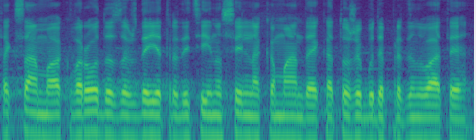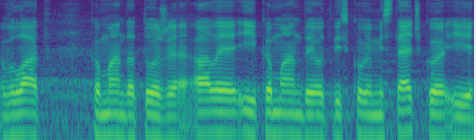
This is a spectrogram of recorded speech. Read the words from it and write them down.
Так само Аквародо завжди є традиційно сильна команда, яка теж буде претендувати влад. Команда теж, але і команди, от військове містечко, і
